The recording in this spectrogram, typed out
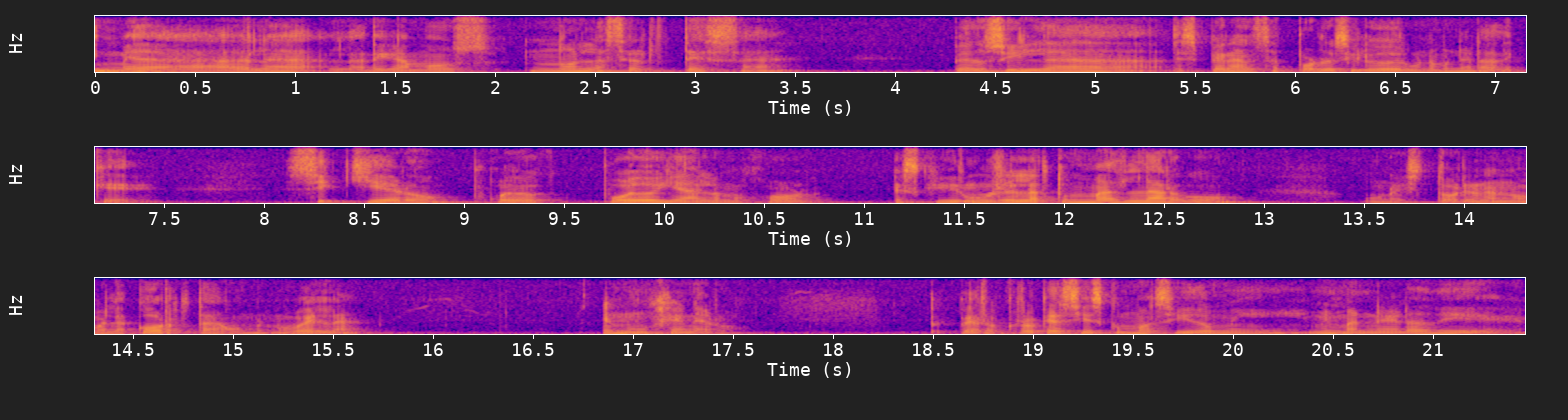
y me da la, la, digamos, no la certeza, pero sí la esperanza, por decirlo de alguna manera, de que si quiero, puedo, puedo ya a lo mejor escribir un relato más largo, una historia, una novela corta, una novela, en un género. Pero creo que así es como ha sido mi, mi manera de,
